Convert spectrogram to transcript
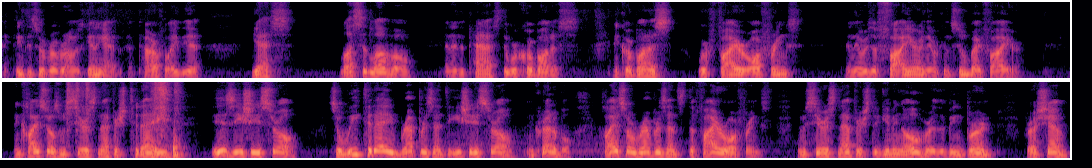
I think this is what Rav was getting at, a powerful idea. Yes, lusted lavo, and in the past there were korbanos. And korbanos were fire offerings, and there was a fire, and they were consumed by fire. And Klaisol's Mesiris Nefesh today is Isha Yisrael. So we today represent the Isha Yisrael. Incredible. Klaisol represents the fire offerings, the Mesiris Nefesh, the giving over, the being burned for Hashem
